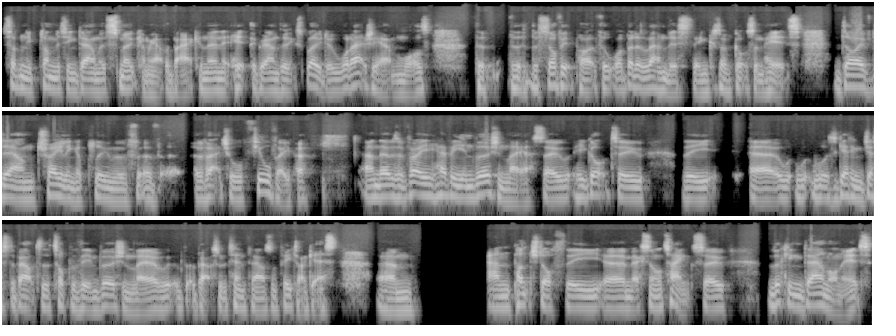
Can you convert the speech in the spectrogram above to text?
suddenly plummeting down with smoke coming out the back, and then it hit the ground and exploded. What actually happened was the, the, the Soviet pilot thought, well, I better land this thing because I've got some hits, dived down, trailing a plume of, of, of actual fuel vapor, and there was a very heavy inversion layer. So, he got to the uh, was getting just about to the top of the inversion layer, about sort of 10,000 feet, I guess, um, and punched off the um, external tank. So looking down on it,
